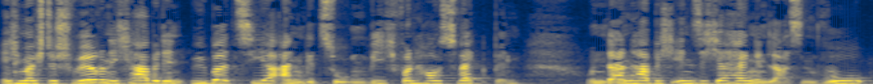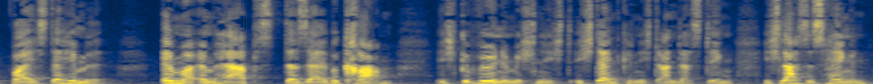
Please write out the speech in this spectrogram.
Ich möchte schwören, ich habe den Überzieher angezogen, wie ich von Haus weg bin. Und dann habe ich ihn sicher hängen lassen. Wo weiß der Himmel? Immer im Herbst derselbe Kram. Ich gewöhne mich nicht, ich denke nicht an das Ding. Ich lasse es hängen.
